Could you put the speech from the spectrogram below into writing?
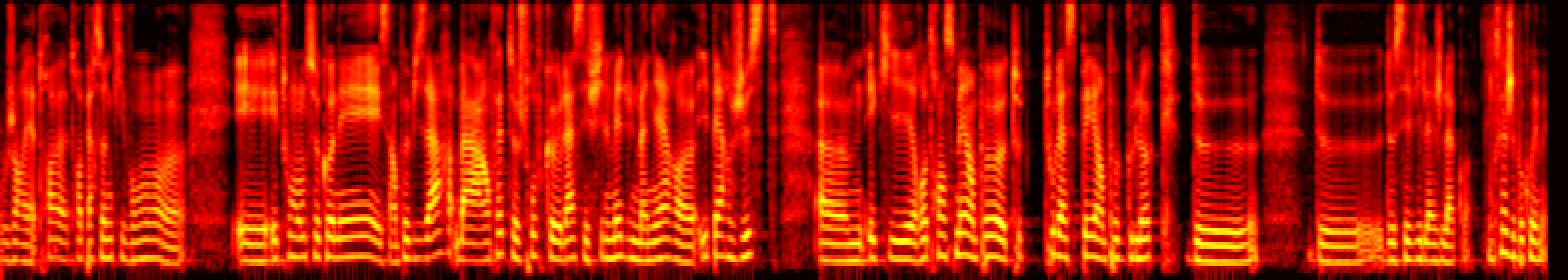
où genre il y a trois, trois personnes qui vont euh, et, tout le monde se connaît et c'est un peu bizarre. Bah en fait je trouve que là c'est filmé d'une manière hyper juste et qui retransmet un peu tout, tout l'aspect un peu glauque de, de, de ces villages là quoi. Donc ça j'ai beaucoup aimé.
